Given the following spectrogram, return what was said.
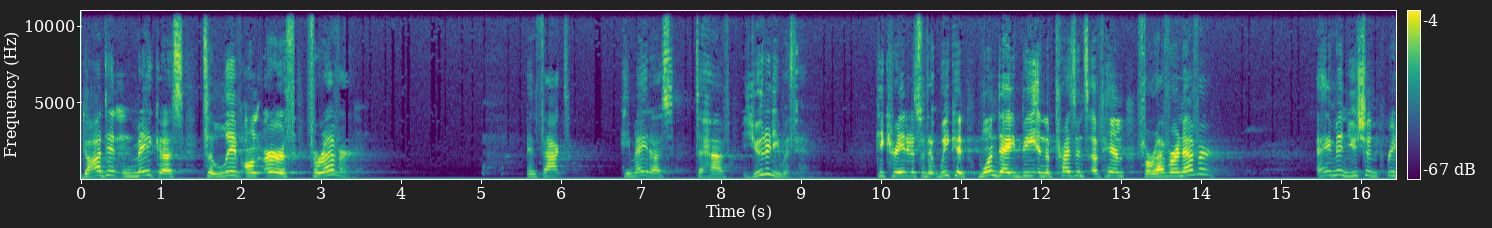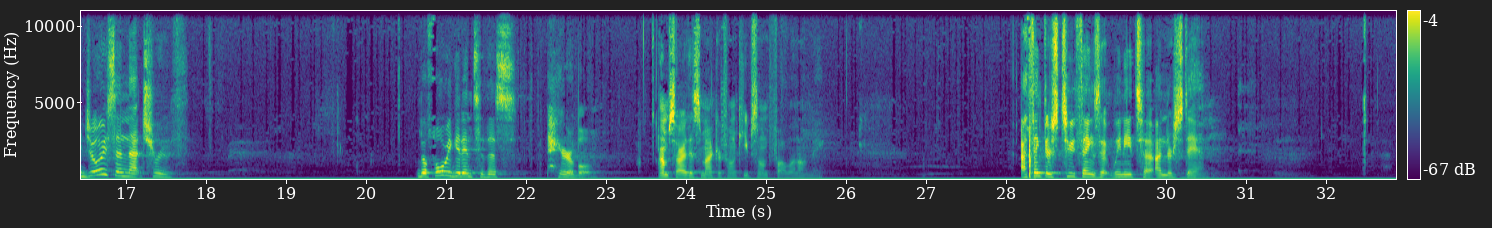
God didn't make us to live on earth forever. In fact, He made us to have unity with Him. He created us so that we could one day be in the presence of Him forever and ever. Amen. You should rejoice in that truth. Before we get into this parable, I'm sorry, this microphone keeps on falling on me. I think there's two things that we need to understand.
